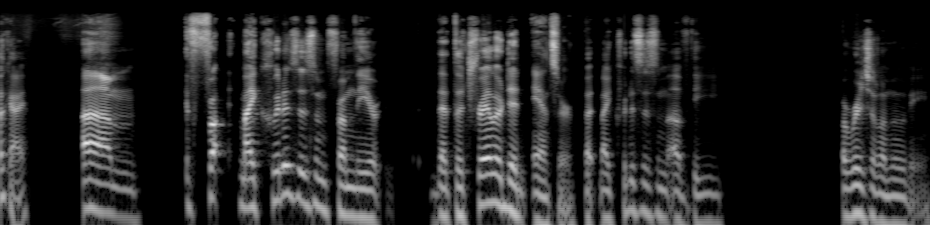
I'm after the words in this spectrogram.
Okay. Um fr- my criticism from the that the trailer didn't answer, but my criticism of the original movie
